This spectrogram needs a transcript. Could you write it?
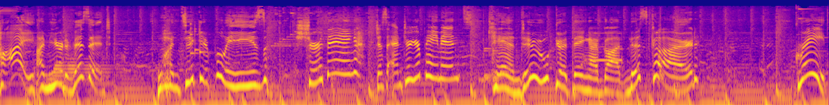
Hi! I'm here to visit. One ticket, please. Sure thing. Just enter your payment. Can do. Good thing I've got this card. Great.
